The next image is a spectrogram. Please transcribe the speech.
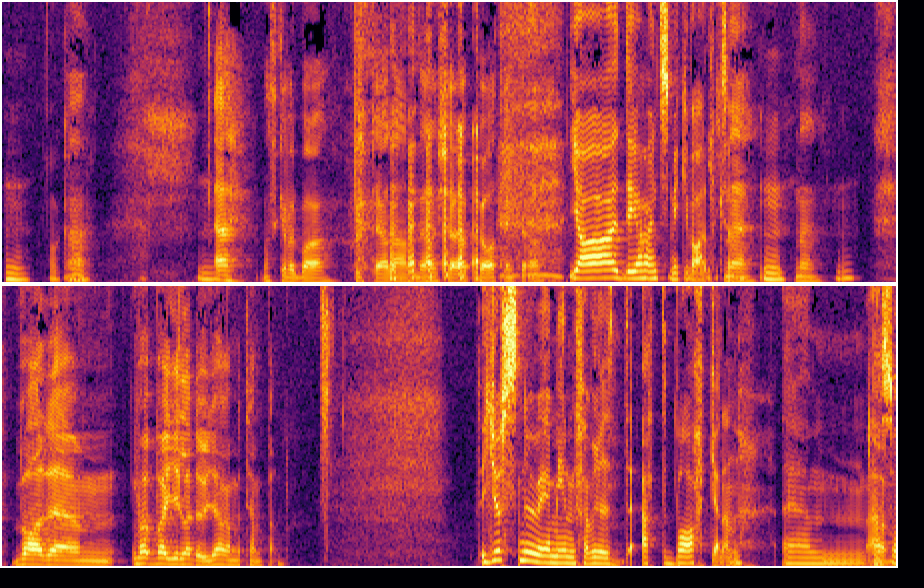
Mm, och, Ja. ja. Mm. äh, man ska väl bara skjuta i alla andra och köra på, tänker jag. ja, det jag har inte så mycket val liksom. Nej. Mm. Nej. Mm. Vad, ehm, vad, vad gillar du att göra med tempen? Just nu är min favorit att baka den. Um, Ja. Alltså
